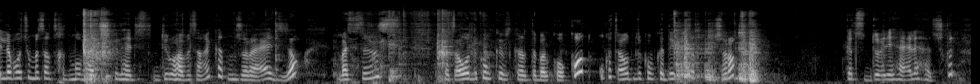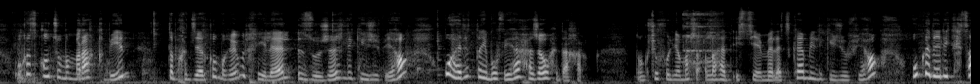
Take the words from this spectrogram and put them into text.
إلا بغيتو مثلا تخدموا بهذا الشكل هذه ديروها مثلا غير كطنجره عادية ما تحتاجوش كتعوض لكم كيف ذكرت دابا الكوكوط وكتعوض لكم كذلك حتى الطنجره كتشدوا عليها على هذا الشكل وكتبقاو نتوما مراقبين الطبخ ديالكم غير من خلال الزجاج اللي كيجي فيها وهذه طيبوا فيها حاجة واحدة آخرى. donc شوفوا لي ما شاء الله هاد الاستعمالات كاملين اللي كيجيو فيها وكذلك حتى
